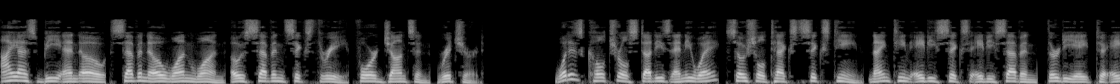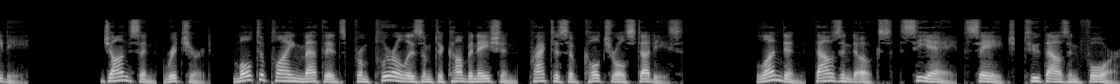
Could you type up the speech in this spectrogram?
ISBN 0-7011-0763-4 Johnson, Richard. What is Cultural Studies Anyway? Social Text 16 1986–87, 38–80. Johnson, Richard. Multiplying Methods, From Pluralism to Combination, Practice of Cultural Studies. London, Thousand Oaks, CA, Sage, 2004.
